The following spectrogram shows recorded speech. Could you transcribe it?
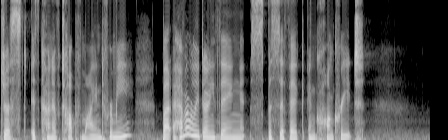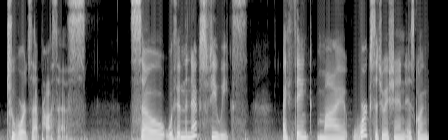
just, it's kind of top of mind for me, but I haven't really done anything specific and concrete towards that process. So, within the next few weeks, I think my work situation is going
